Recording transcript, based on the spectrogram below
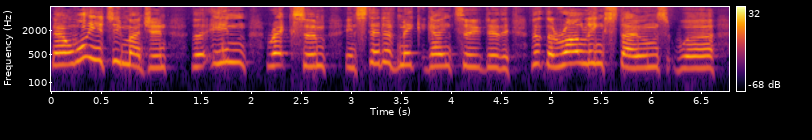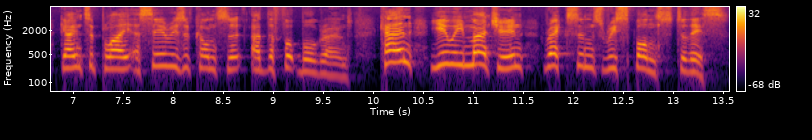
Now, I want you to imagine that in Wrexham, instead of Mick going to do the, that the Rolling Stones were going to play a series of concerts at the football ground. Can you imagine Wrexham's response to this?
